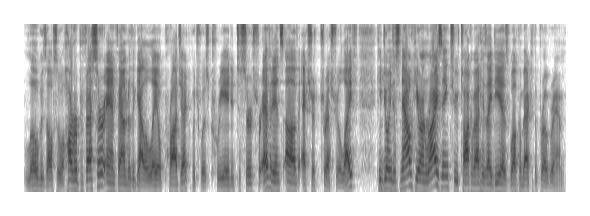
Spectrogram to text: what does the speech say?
Loeb is also a Harvard professor and founder of the Galileo Project, which was created to search for evidence of extraterrestrial life. He joins us now here on Rising to talk about his ideas. Welcome back to the program.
